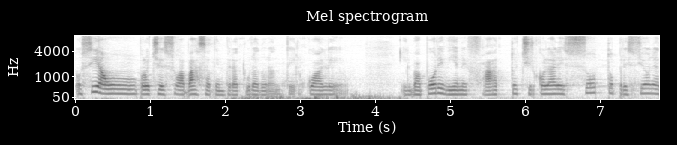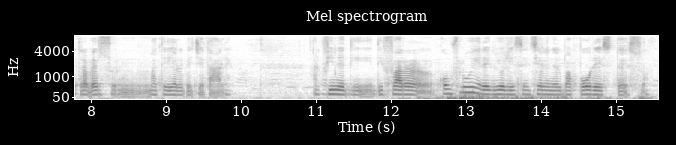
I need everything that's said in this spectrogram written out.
ossia un processo a bassa temperatura durante il quale il vapore viene fatto circolare sotto pressione attraverso il materiale vegetale, al fine di, di far confluire gli oli essenziali nel vapore stesso.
